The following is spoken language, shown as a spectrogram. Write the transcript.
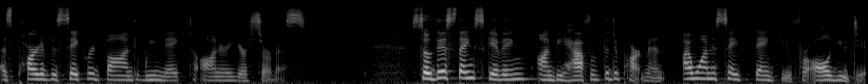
as part of the sacred bond we make to honor your service. So, this Thanksgiving, on behalf of the department, I want to say thank you for all you do,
